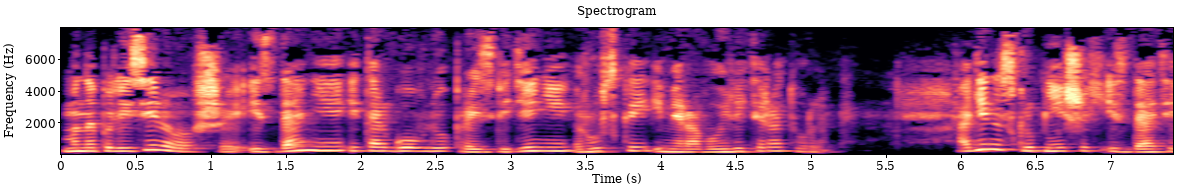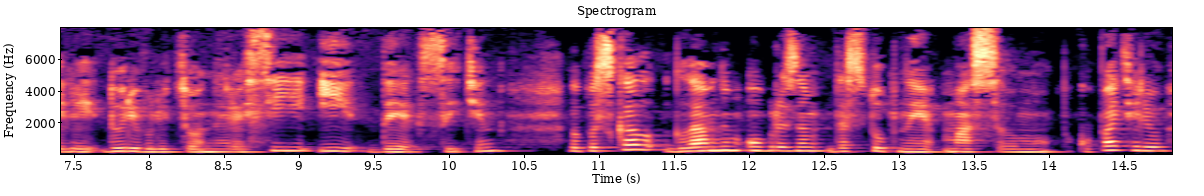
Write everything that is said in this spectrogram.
монополизировавшее издание и торговлю произведений русской и мировой литературы. Один из крупнейших издателей дореволюционной России И. Д. Сытин выпускал главным образом доступные массовому покупателю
